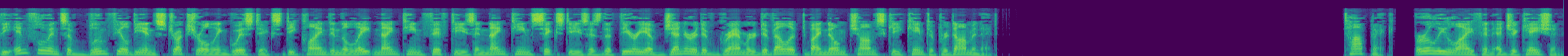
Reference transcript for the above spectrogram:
The influence of Bloomfieldian structural linguistics declined in the late 1950s and 1960s as the theory of generative grammar developed by Noam Chomsky came to predominate. Early life and education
